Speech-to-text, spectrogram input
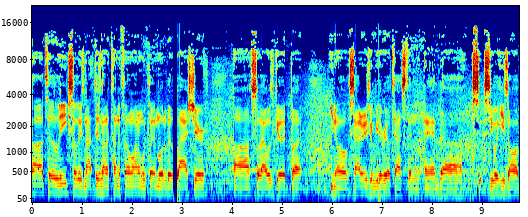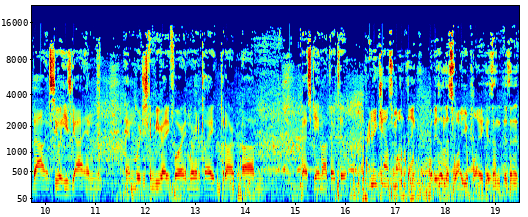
uh, to the league, so there's not there's not a ton of film on him. We played him a little bit last year, uh, so that was good. But you know Saturday's going to be the real test, and and uh, see what he's all about, and see what he's got, and and we're just going to be ready for it, and we're going to play put our um, best game out there too. Training camp's one thing, but isn't this why you play? Isn't isn't it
